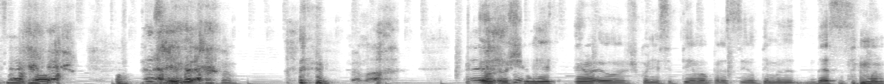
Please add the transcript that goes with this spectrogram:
Sim. Foi mal. Eu, eu chamei esse tema, eu escolhi esse tema para ser o tema dessa semana.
